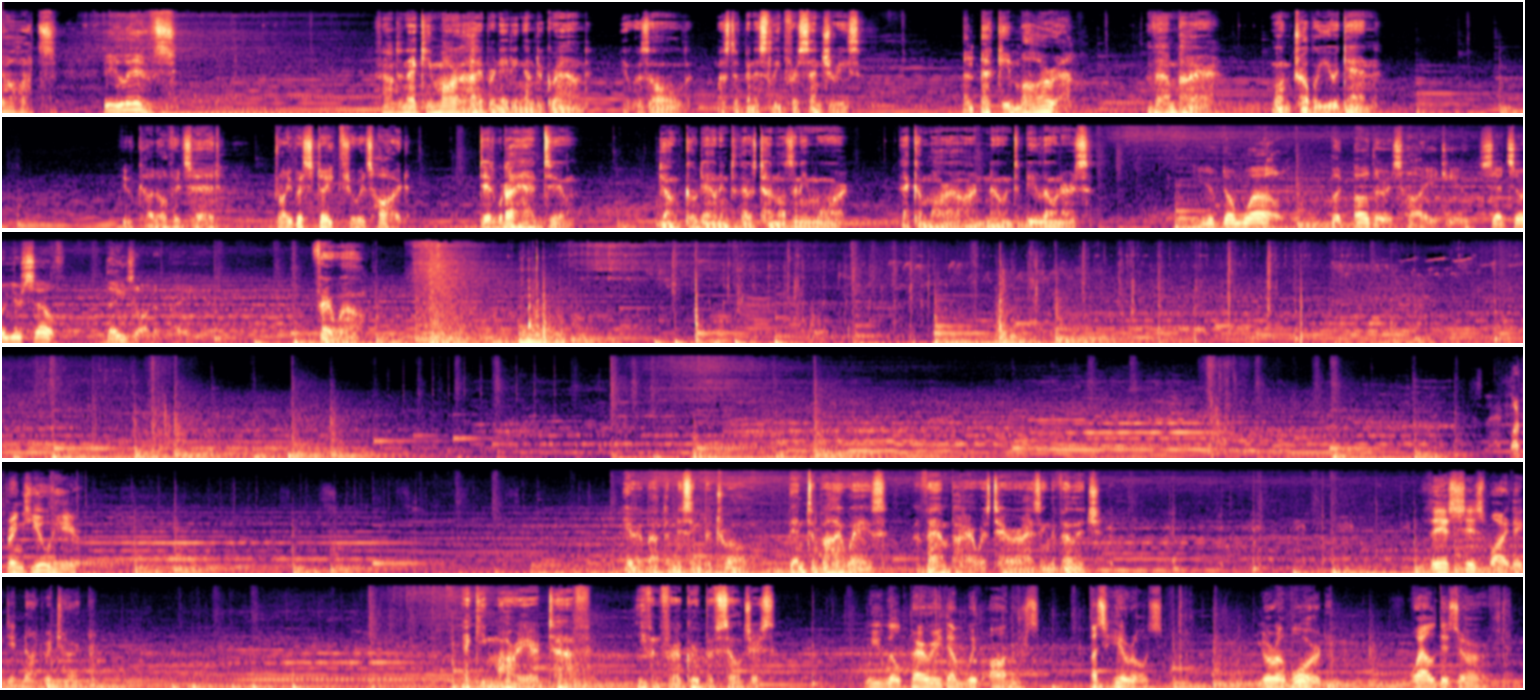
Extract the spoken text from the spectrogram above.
Gods! He lives! Found an Ekimmara hibernating underground. It was old. Must have been asleep for centuries. An Ekimmara? Vampire. Won't trouble you again. You cut off its head, drive a stake through its heart. Did what I had to. Don't go down into those tunnels anymore. Ekimmara aren't known to be loners. You've done well, but others hired you. Said so yourself. They's ought to pay you. Farewell. What brings you here? Hear about the missing patrol. Been to byways. A vampire was terrorizing the village. This is why they did not return. Ekimari are tough, even for a group of soldiers. We will bury them with honors, as heroes. Your reward, well deserved.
